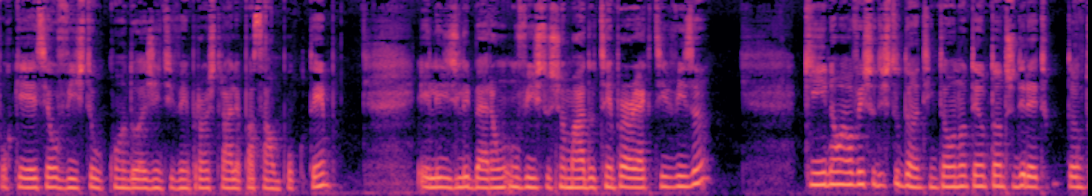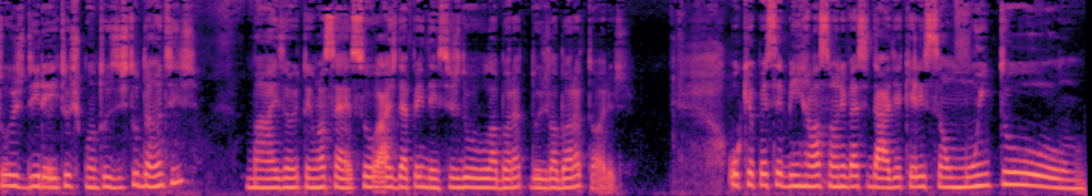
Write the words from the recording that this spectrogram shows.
porque esse é o visto quando a gente vem para a Austrália passar um pouco tempo. Eles liberam um visto chamado Temporary Active Visa, que não é um visto de estudante, então eu não tenho tantos, direito, tantos direitos quanto os estudantes, mas eu tenho acesso às dependências do dos laboratórios. O que eu percebi em relação à universidade é que eles são muito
